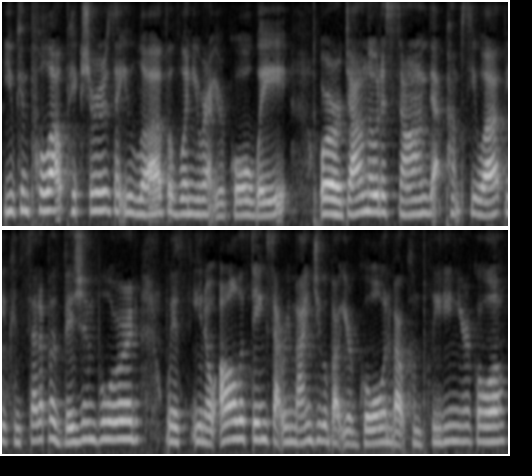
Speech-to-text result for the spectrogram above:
You can pull out pictures that you love of when you were at your goal weight or download a song that pumps you up. You can set up a vision board with, you know, all the things that remind you about your goal and about completing your goal.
